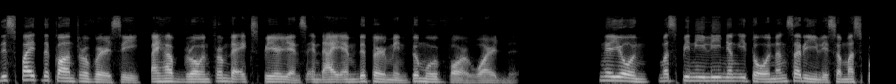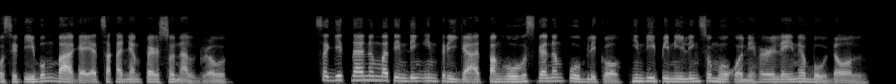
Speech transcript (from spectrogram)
Despite the controversy, I have grown from the experience and I am determined to move forward. Ngayon, mas pinili niyang ituon ang sarili sa mas positibong bagay at sa kanyang personal growth. Sa gitna ng matinding intriga at panghuhusga ng publiko, hindi piniling sumuko ni Herlene Budol.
